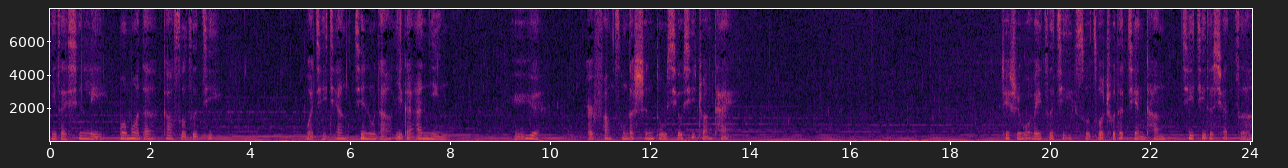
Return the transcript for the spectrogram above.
你在心里默默的告诉自己：“我即将进入到一个安宁、愉悦而放松的深度休息状态。”这是我为自己所做出的健康、积极的选择。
